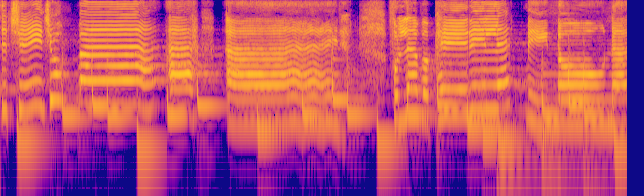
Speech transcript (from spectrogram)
To change your mind? For love or pity, let me know now, now, now.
